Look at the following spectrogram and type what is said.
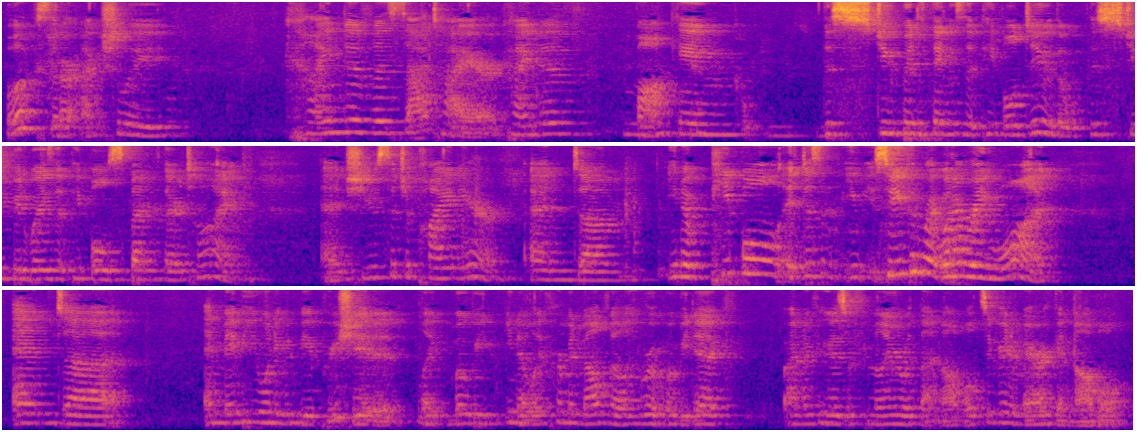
books that are actually kind of a satire, kind of mocking the stupid things that people do, the, the stupid ways that people spend their time and she was such a pioneer. And um, you know, people, it doesn't. So you can write whatever you want, and uh, and maybe you won't even be appreciated. Like Moby, you know, like Herman Melville, who wrote Moby Dick. I don't know if you guys are familiar with that novel. It's a great American novel,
